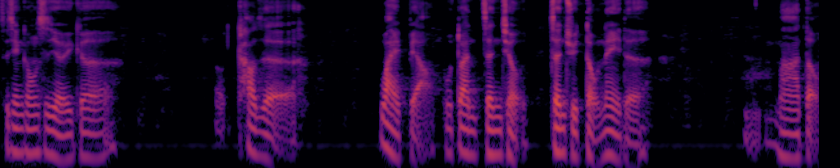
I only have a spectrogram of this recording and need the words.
这间公司有一个靠着外表不断征求、争取斗内的 model，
